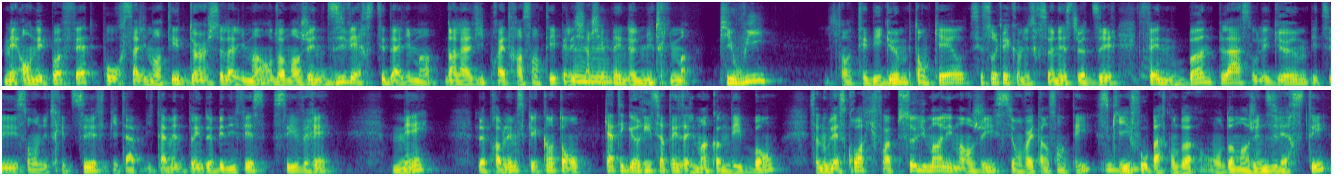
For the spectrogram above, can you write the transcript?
Mais on n'est pas fait pour s'alimenter d'un seul aliment. On doit manger une diversité d'aliments dans la vie pour être en santé et aller chercher Mhm. plein de nutriments. Puis oui, ton- tes légumes, ton kale, c'est sûr que comme nutritionniste, je vais te dire, fais une bonne place aux légumes, puis ils sont nutritifs, puis ils t'amènent plein de bénéfices, c'est vrai. Mais le problème, c'est que quand on catégorise certains aliments comme des bons, ça nous laisse croire qu'il faut absolument les manger si on veut être en santé, ce qui est faux parce qu'on doit, on doit manger une diversité.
